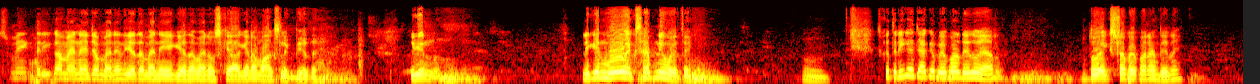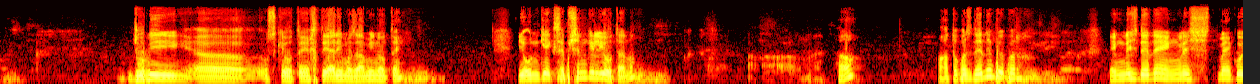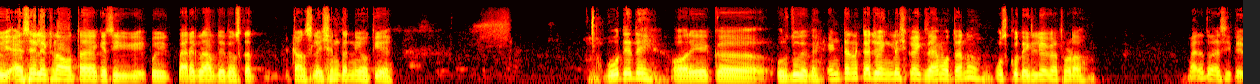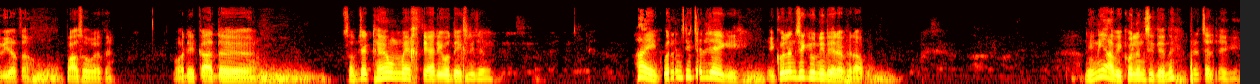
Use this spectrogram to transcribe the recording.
इसमें एक तरीका मैंने, जब मैंने दिया था, मैंने ये किया था, मैंने उसके आगे ना मार्क्स लिख दिए थे। लेकिन लेकिन वो एक्सेप्ट नहीं हुए थे। हम्म। इसका तरीका जाके पेपर दे दो यार। दो एक्स्ट्रा पेपर हैं दे दें। जो भी आ, उसके होते हैं इख्तियारी मजामी होते हैं ये उनके एक्सेप्शन के लिए होता है ना। हाँ? हाँ तो बस दे दें पेपर इंग्लिश दे दें इंग्लिश में कोई ऐसे लिखना होता है किसी कोई पैराग्राफ दे दें उसका ट्रांसलेशन करनी होती है। वो दे दें और एक उर्दू दे दें। इंटर का जो इंग्लिश का एग्ज़ाम होता है ना, उसको देख लिएगा थोड़ा। मैंने तो ऐसे ही दे दिया था, पास हो गए थे। और एक आध सब्जेक्ट है उनमें, इख्तियारी, वो देख लीजिए। हाँ इक्वलेंसी चल जाएगी। इक्वलेंसी क्यों नहीं दे रहे फिर आप? नहीं नहीं, आप इक्वलेंसी दे दें, फिर चल जाएगी।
